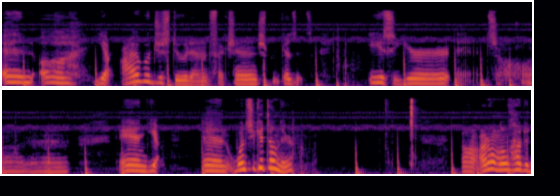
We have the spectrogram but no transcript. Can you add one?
And, uh, yeah, I would just do it in Infection just because it's easier and. And, yeah. And once you get down there, uh, I don't know how to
